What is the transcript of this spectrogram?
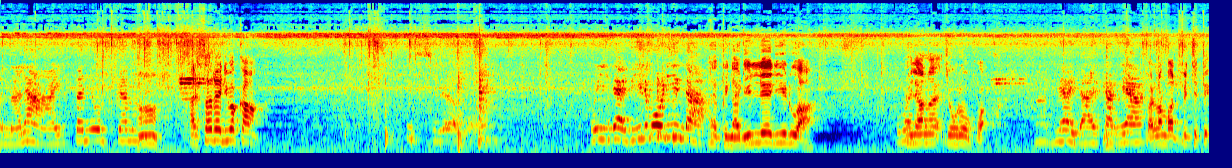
എന്നാലും റുപ്യ ആ അരി വെക്കാം. ഓ ഇതിന്റെ അടിയിൽ പൊടിയുണ്ടാ? അത് പിന്നെ അടിയില്ലേ അരി ഇടുക അതിലാണ് ചോറ് വെക്കുക. അല്ല ഇതാർക്കറിയാ? വെള്ളം പറപ്പിച്ചിട്ട്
